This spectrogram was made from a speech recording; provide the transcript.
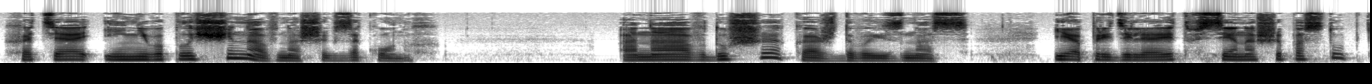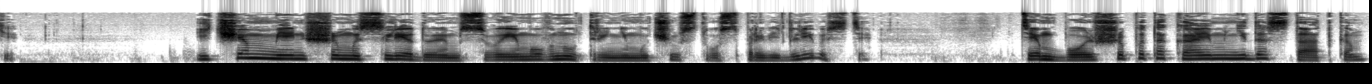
хотя и не воплощена в наших законах. Она в душе каждого из нас и определяет все наши поступки. И чем меньше мы следуем своему внутреннему чувству справедливости, тем больше потакаем недостаткам,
